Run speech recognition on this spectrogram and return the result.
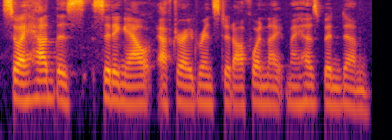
So I had this sitting out after I'd rinsed it off one night. My husband, um,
